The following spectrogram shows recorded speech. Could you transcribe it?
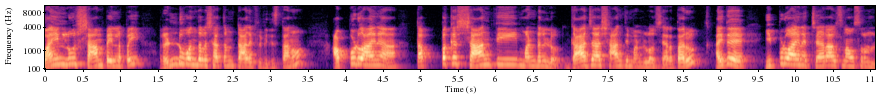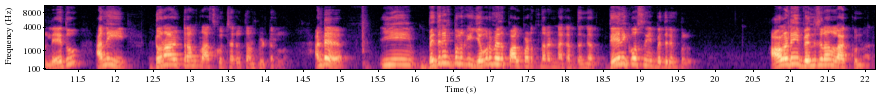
వైన్లు షాంపెయిన్లపై రెండు వందల శాతం టారిఫ్లు విధిస్తాను. అప్పుడు ఆయన తప్పక శాంతి మండలిలో గాజా శాంతి మండలిలో చేరతారు. అయితే ఇప్పుడు ఆయన చేరాల్సిన అవసరం లేదు అని డొనాల్డ్ ట్రంప్ రాసుకొచ్చారు తన ట్విట్టర్లో. అంటే ఈ బెదిరింపులకు ఎవరి మీద పాల్పడుతున్నారని నాకు అర్థం కాదు. దేనికోసం ఈ బెదిరింపులు? ఆల్రెడీ వెనుజులాను లాక్కున్నారు.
